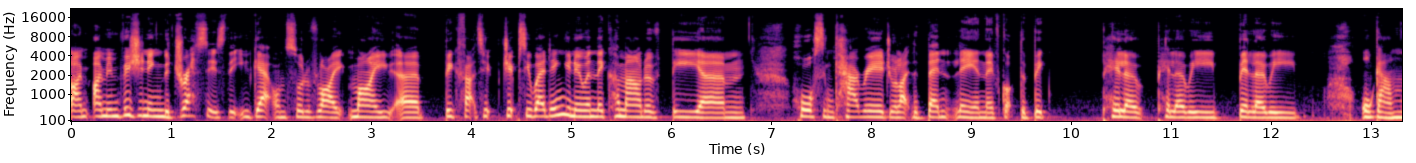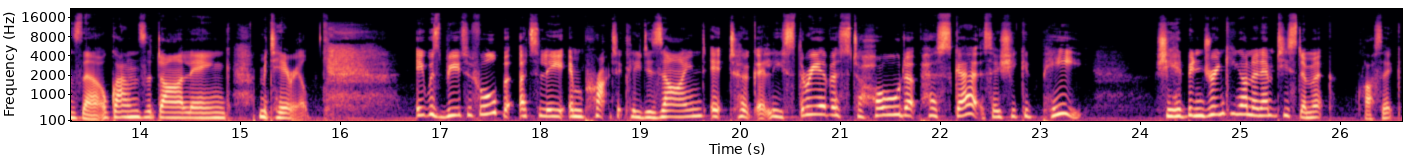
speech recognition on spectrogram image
I'm, I'm envisioning the dresses that you get on sort of like my uh, big fat gypsy wedding, you know, when they come out of the um, horse and carriage or like the Bentley and they've got the big pillow, pillowy, billowy organza, organza darling material. It was beautiful but utterly impractically designed. It took at least three of us to hold up her skirt so she could pee. She had been drinking on an empty stomach, classic,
